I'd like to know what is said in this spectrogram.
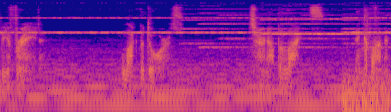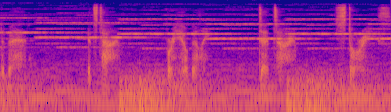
be afraid. Lock the doors. Turn out the lights. And climb into bed. It's time for Hillbilly Dead Time Stories.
